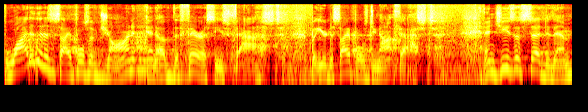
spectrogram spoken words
Why do the disciples of John and of the Pharisees fast, but your disciples do not fast? And Jesus said to them,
